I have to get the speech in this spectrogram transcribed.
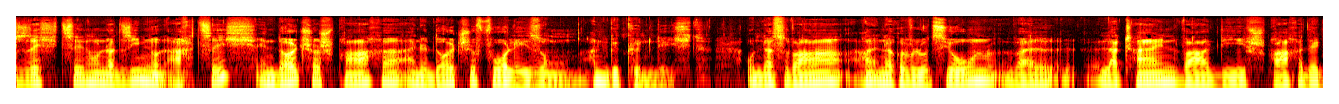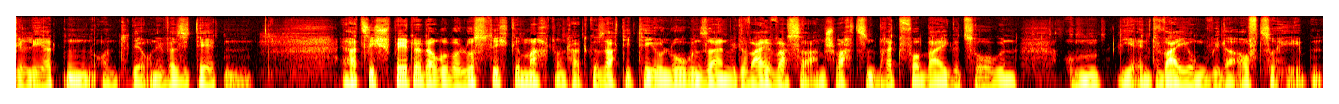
1687 in deutscher Sprache eine deutsche Vorlesung angekündigt. Und das war eine Revolution, weil Latein war die Sprache der Gelehrten und der Universitäten. Er hat sich später darüber lustig gemacht und hat gesagt, die Theologen seien mit Weihwasser am schwarzen Brett vorbeigezogen, um die Entweihung wieder aufzuheben.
